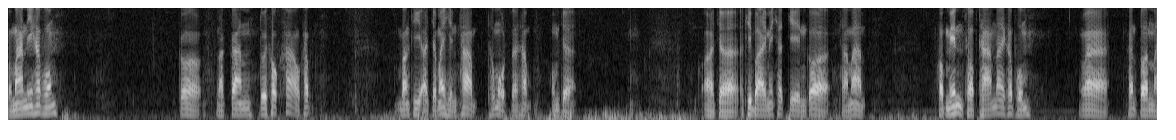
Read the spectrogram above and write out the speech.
ประมาณนี้ครับผม ก็หลักการโดยคร่าวๆครับ บางทีอาจจะไม่เห็นภาพทั้งหมดนะครับ ผมจะ อาจจะอธิบายไม่ชัดเจนก็สามารถคอมเมนต์สอบถามได้ครับผม ว่าขั้นตอนไหน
